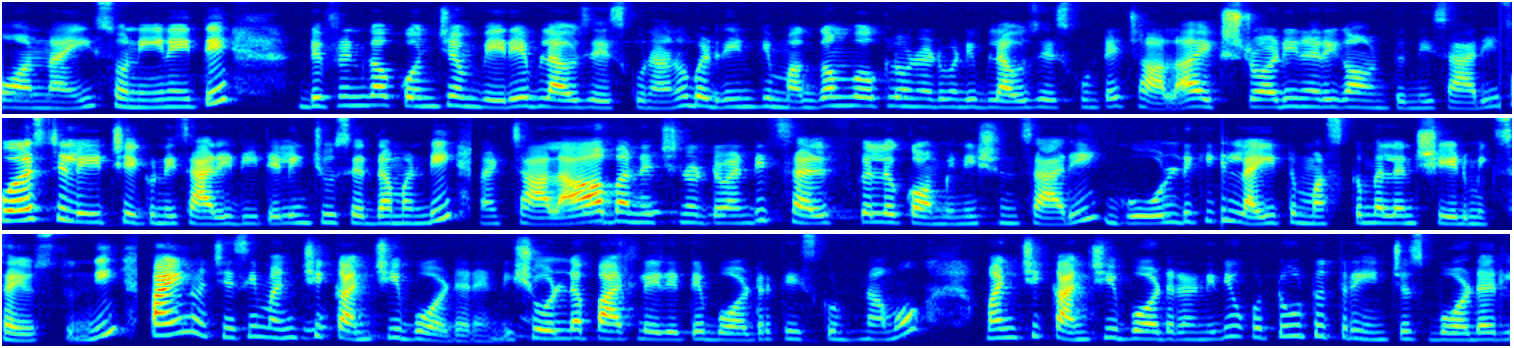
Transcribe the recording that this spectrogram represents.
బాగున్నాయి. సో నేనైతే డిఫరెంట్గా కొంచెం వేరే బ్లౌజ్ వేసుకున్నాను. బట్ దీనికి మగ్గం వర్క్లో ఉన్నటువంటి బ్లౌజ్ వేసుకుంటే చాలా ఎక్స్ట్రాడినరీగా ఉంటుంది సారీ ఫస్ట్ లేట్ చేయకుండా సారీ డీటెయిలింగ్ చూసేద్దామండి. నాకు చాలా బాగా నచ్చినటువంటి సెల్ఫ్ కలర్ కాంబినేషన్ శారీ. గోల్డ్కి light musk melon shade mix అయి వస్తుంది. పైన వచ్చేసి మంచి కంచి బార్డర్ అండి. షోల్డర్ పార్ట్లో ఏదైతే బార్డర్ తీసుకుంటున్నామో మంచి కంచి బార్డర్ అనేది ఒక two to three inches border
